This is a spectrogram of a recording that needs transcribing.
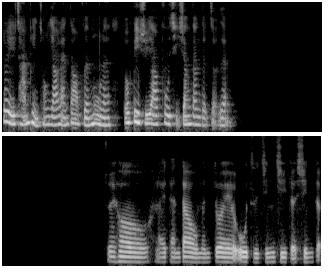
对于产品从摇篮到坟墓呢，都必须要负起相当的责任。最后来谈到我们对物质经济的心得。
